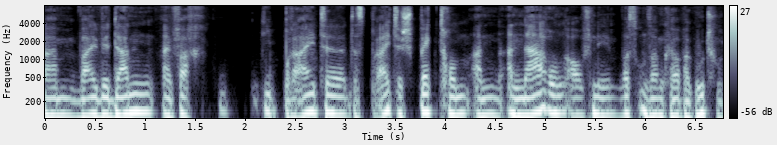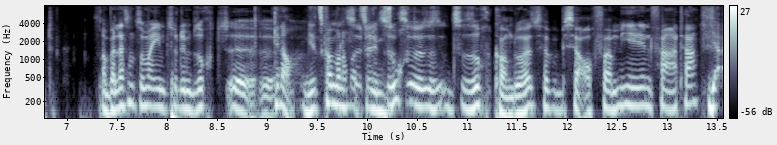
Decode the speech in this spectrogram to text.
ähm, weil wir dann einfach die breite, das breite Spektrum an, an Nahrung aufnehmen, was unserem Körper gut tut. Aber lass uns doch mal eben zu dem Sucht. Äh, genau, jetzt kommen wir noch mal zu, zu dem Sucht. Zu, zu, zu Sucht kommen. Du hast, bist ja auch Familienvater. Ja.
